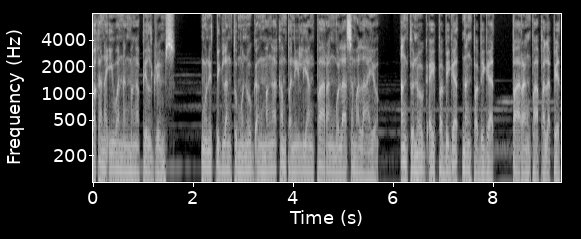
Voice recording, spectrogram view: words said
Baka naiwan ng mga pilgrims? Ngunit biglang tumunog ang mga kampanilyang parang mula sa malayo. Ang tunog ay pabigat ng pabigat, parang papalapit.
